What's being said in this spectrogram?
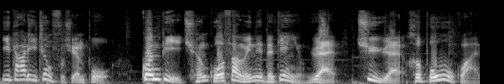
意大利政府宣布关闭全国范围内的电影院、剧院和博物馆。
